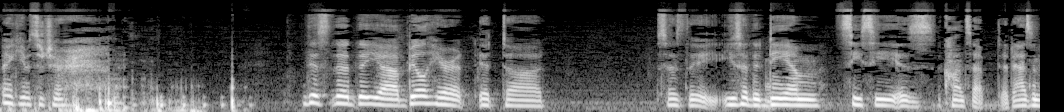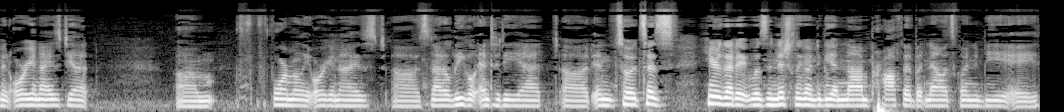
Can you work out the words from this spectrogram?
Thank you, Mr. Chair. This, the, the uh, bill here, it, it uh, says the, you said the DMCC is a concept. It hasn't been organized yet, um, formally organized. Uh, It's not a legal entity yet. Uh, And so it says here that it was initially going to be a nonprofit, but now it's going to be a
